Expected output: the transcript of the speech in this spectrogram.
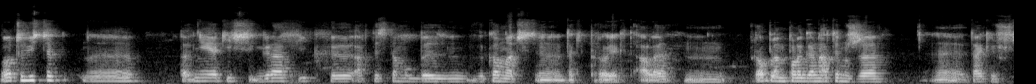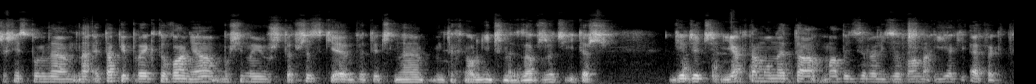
Bo oczywiście e, pewnie jakiś grafik, e, artysta mógłby wykonać e, taki projekt, ale mm, problem polega na tym, że tak jak już wcześniej wspominałem, na etapie projektowania musimy już te wszystkie wytyczne technologiczne zawrzeć i też wiedzieć, jak ta moneta ma być zrealizowana i jaki efekt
